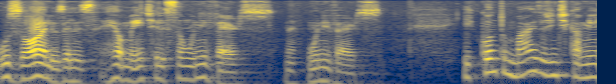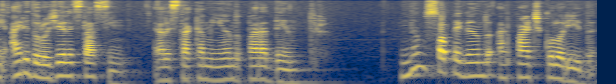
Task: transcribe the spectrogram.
os olhos, eles realmente eles são o universo, né? O universo. E quanto mais a gente caminha, a iridologia ela está assim, ela está caminhando para dentro. Não só pegando a parte colorida.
